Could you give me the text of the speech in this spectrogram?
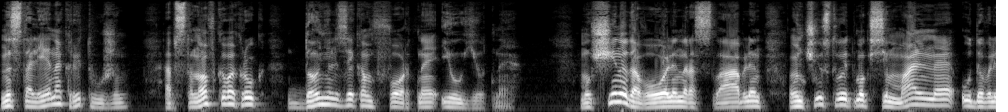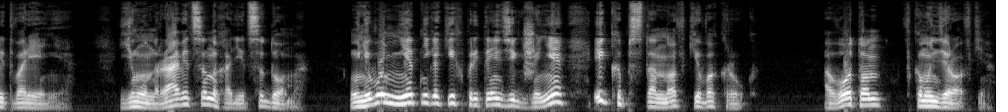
На столе накрыт ужин. Обстановка вокруг до нельзя комфортная и уютная. Мужчина доволен, расслаблен, он чувствует максимальное удовлетворение. Ему нравится находиться дома. У него нет никаких претензий к жене и к обстановке вокруг. А вот он в командировке.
